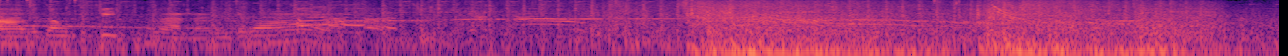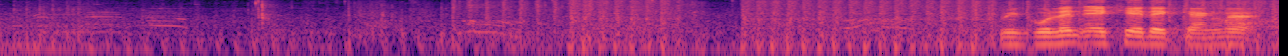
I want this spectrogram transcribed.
ป้าไม่ต้องปิดขนาดนั้นก็ได้ วินกูเล่น AK เด็กแก๊งเลย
